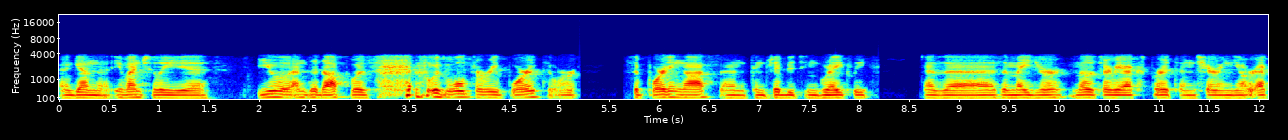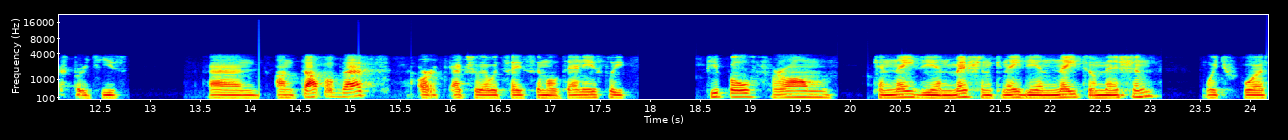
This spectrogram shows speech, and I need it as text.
And again, eventually, uh, you ended up with with Walter Report or supporting us and contributing greatly as a as a major military expert and sharing your expertise. And on top of that, or actually I would say simultaneously, people from Canadian mission, Canadian NATO mission, which was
